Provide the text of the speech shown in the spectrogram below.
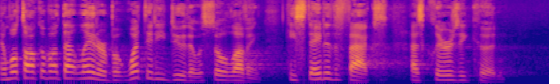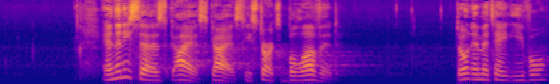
And we'll talk about that later. But what did he do that was so loving? He stated the facts as clear as he could. And then he says, Gaius, Gaius, he starts, Beloved, don't imitate evil,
